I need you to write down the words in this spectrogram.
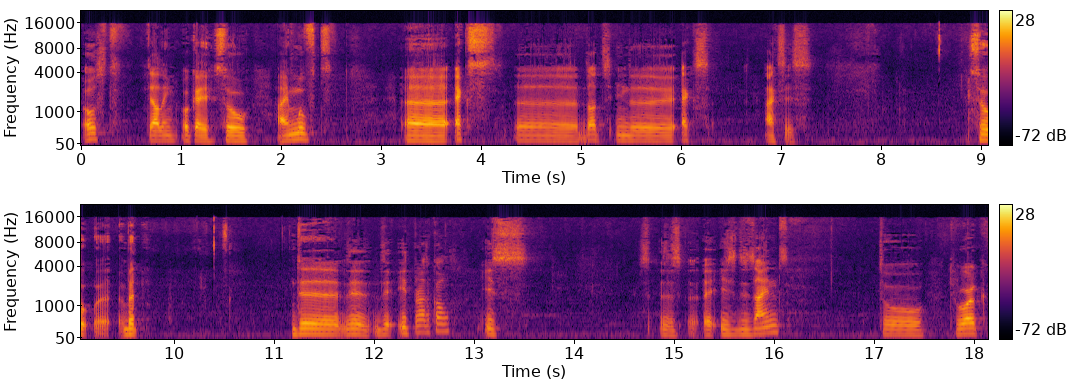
host telling, okay, so I moved uh, x uh, dot in the x axis. So, uh, but the, the, the HID protocol is, is, designed to, to work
